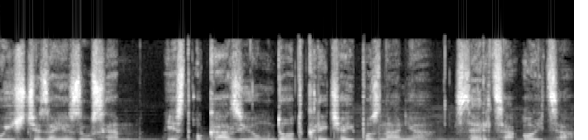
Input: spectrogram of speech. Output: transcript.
Pójście za Jezusem jest okazją do odkrycia i poznania serca Ojca.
